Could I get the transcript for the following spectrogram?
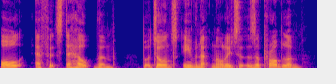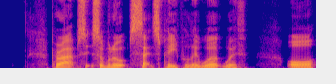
all efforts to help them, but don't even acknowledge that there's a problem. Perhaps it's someone who upsets people they work with, or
